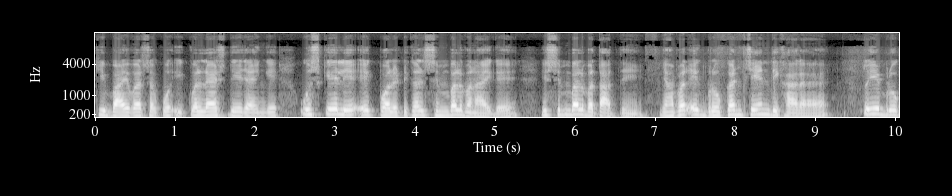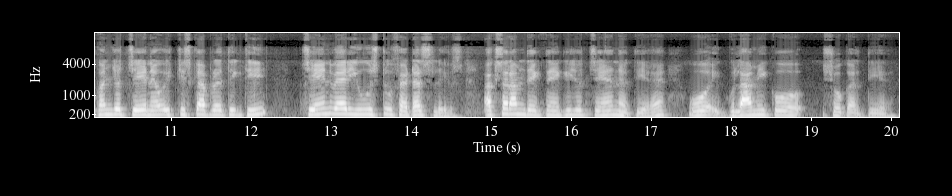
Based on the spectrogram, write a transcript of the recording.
कि बाई वर्ष सबको इक्वल राइट्स दिए जाएँगे, उसके लिए एक पॉलिटिकल सिंबल बनाए गए। ये सिंबल बताते हैं। यहाँ पर एक ब्रोकन चेन दिखा रहा है। तो ये ब्रोकन जो चेन है, वो किसका प्रतीक थी? Chain were use to fetter slaves अक्सर हम देखते हैं कि जो चेन होती है, वो गुलामी को शो करती है।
